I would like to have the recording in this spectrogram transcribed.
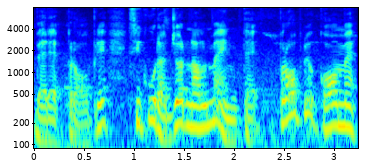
vere e proprie, si cura giornalmente proprio come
